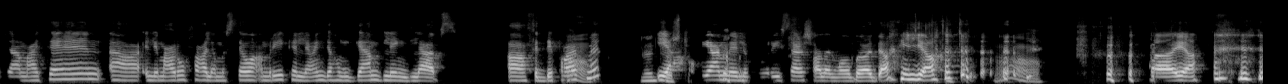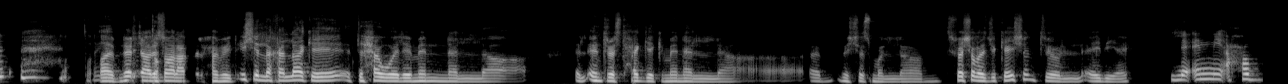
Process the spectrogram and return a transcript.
الجامعتين آه، اللي معروفة على مستوى أمريكا اللي عندهم gambling labs في ال department. بيعملوا research على الموضوع ده. yeah آه. آه، yeah طيب. نرجع لسؤال عبد الحميد. إيش اللي خلاك تحولي من ال interest حقك من ال مش اسمه ال special education to ال ABA لأني أحب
